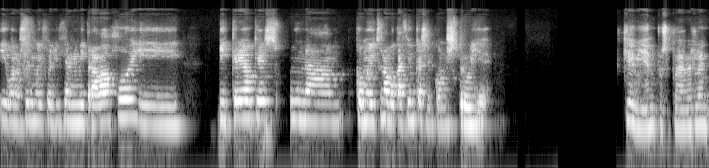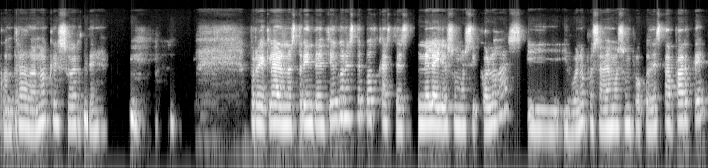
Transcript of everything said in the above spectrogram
y bueno, soy muy feliz en mi trabajo y, y creo que es una, como he dicho, una vocación que se construye. Qué bien, pues puede haberla encontrado, ¿no? Qué suerte. Porque claro, nuestra intención con este podcast es, Nela y yo somos psicólogas y, y, bueno, pues sabemos un poco de esta parte,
